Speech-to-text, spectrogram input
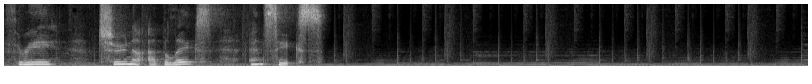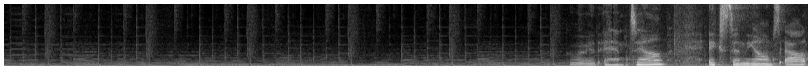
three, two. Now add the legs and six. Good, and down. Extend the arms out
